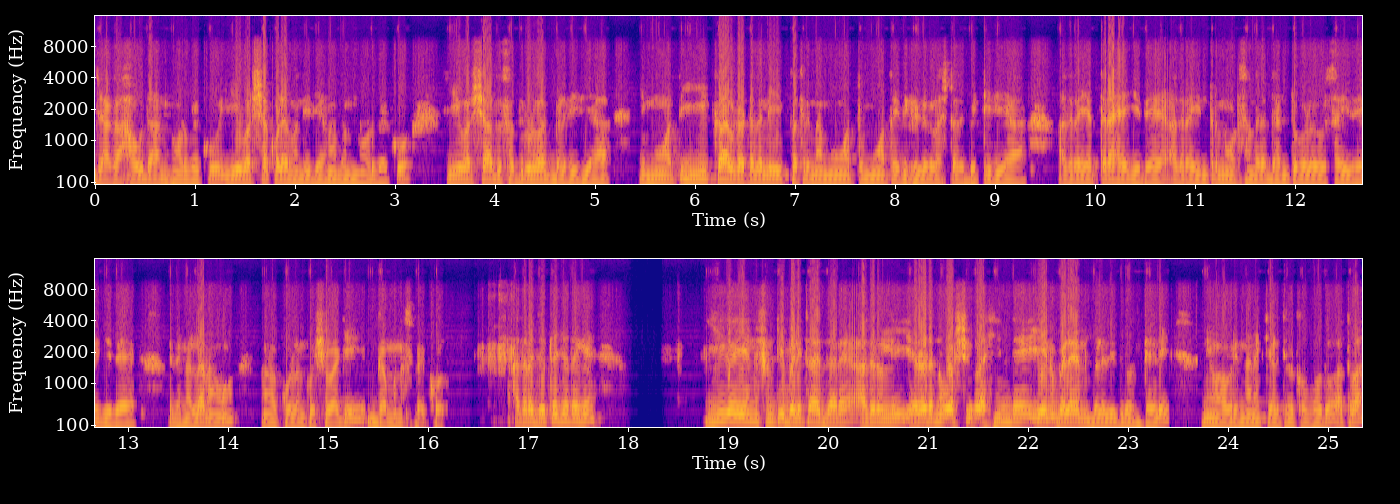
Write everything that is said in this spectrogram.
ಜಾಗ ಹೌದಾ ಅಂತ ನೋಡಬೇಕು. ಈ ವರ್ಷ ಕೊಳೆ ಬಂದಿದೆಯಾ ಅನ್ನೋದನ್ನ ನೋಡಬೇಕು. ಈ ವರ್ಷ ಅದು ಸದೃಢವಾಗಿ ಬೆಳೆದಿದೆಯಾ? ಈ ಮೂವತ್ತು, ಈ ಕಾಲಘಟ್ಟದಲ್ಲಿ ಇಪ್ಪತ್ತರಿಂದ ಮೂವತ್ತು, ಮೂವತ್ತೈದು ಹಿಳುಗಳಷ್ಟು ಅದು ಬಿಟ್ಟಿದೆಯಾ? ಅದರ ಎತ್ತರ ಹೇಗಿದೆ? ಅದರ ಇಂಟರ್ನೋಟ್ಸ್ ಅಂದ್ರೆ ದಂಟುಗಳು ಸೈಜ್ ಹೇಗಿದೆ? ಇದನ್ನೆಲ್ಲ ನಾವು ಕೂಲಂಕುಷವಾಗಿ ಗಮನಿಸಬೇಕು. ಅದರ ಜೊತೆ ಜೊತೆಗೆ ಈಗ ಏನು ಶುಂಠಿ ಬೆಳೀತಾ ಇದ್ದಾರೆ, ಅದರಲ್ಲಿ ಎರಡನ್ನು ವರ್ಷಗಳ ಹಿಂದೆ ಏನು ಬೆಳೆಯನ್ನು ಬೆಳೆದಿದ್ರು ಅಂತ ಹೇಳಿ ನೀವು ಅವರಿಂದನೇ ಕೇಳಿ ತಿಳ್ಕೊಬಹುದು ಅಥವಾ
